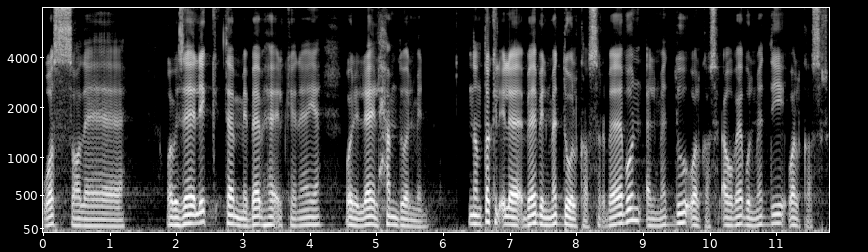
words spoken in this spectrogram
والصلاة. وبذلك تم بابها الكناية ولله الحمد والمن. ننتقل إلى باب المد والكسر باب المد والكسر أو باب المد والكسر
